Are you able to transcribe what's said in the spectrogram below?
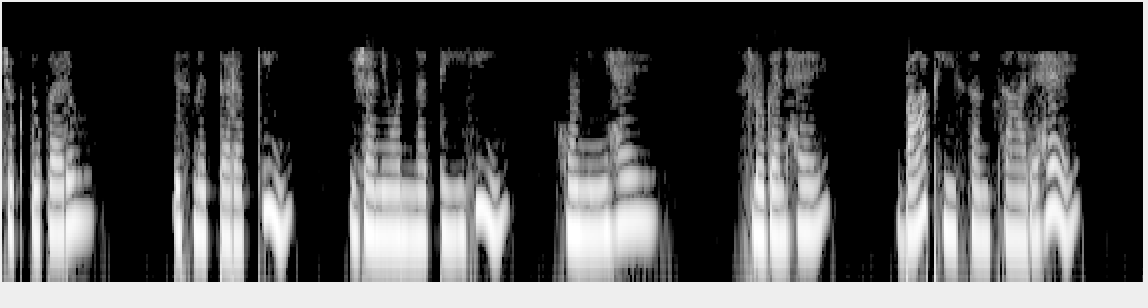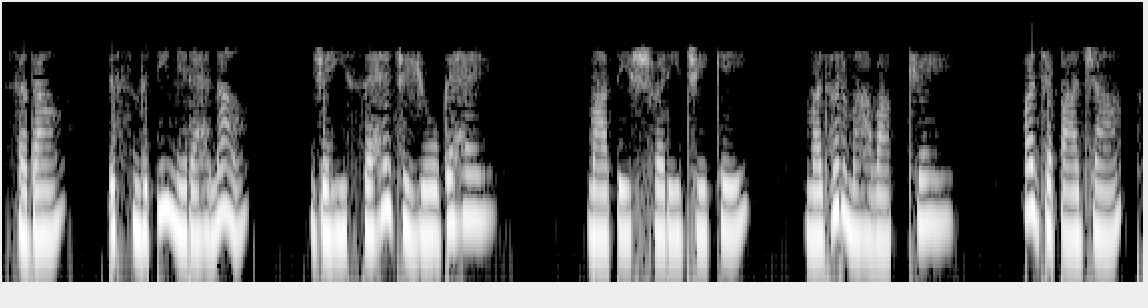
चुकतो करो। इसमें तरक्की यानी उन्नति ही होनी है। स्लोगन है, बाप ही संसार है। सदा स्मृति में रहना यही सहज योग है। मातेश्वरी जी के मधुर महावाक्य अजपा जाप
